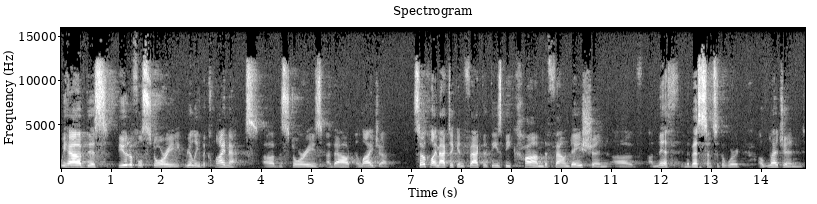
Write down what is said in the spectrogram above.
we have this beautiful story, really the climax of the stories about Elijah, So climactic, in fact, that these become the foundation of a myth, in the best sense of the word, a legend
